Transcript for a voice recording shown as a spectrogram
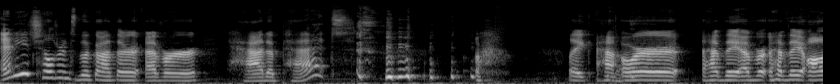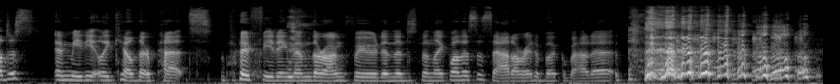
any children's book author ever had a pet? or, like ha- or have they ever have they all just immediately killed their pets by feeding them the wrong food and then just been like, "Well, this is sad. I'll write a book about it."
